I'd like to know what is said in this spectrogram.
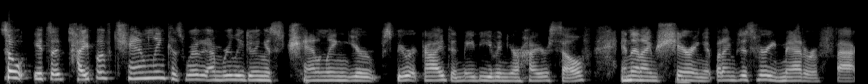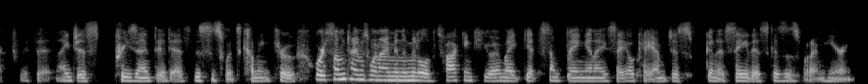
So it's a type of channeling because what I'm really doing is channeling your spirit guides and maybe even your higher self. And then I'm mm-hmm. sharing it, but I'm just very matter of fact with it. I just present it as this is what's coming through. Or sometimes when I'm in the middle of talking to you, I might get something and I say, okay, I'm just going to say this because this is what I'm hearing.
